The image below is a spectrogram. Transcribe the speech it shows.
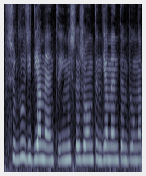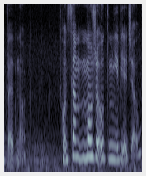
wśród ludzi diamenty i myślę, że on tym diamentem był na pewno choć sam może o tym nie wiedział.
